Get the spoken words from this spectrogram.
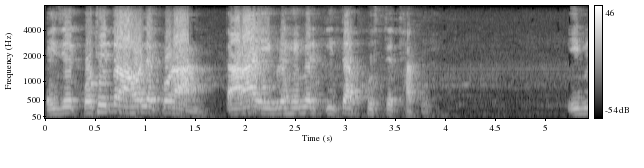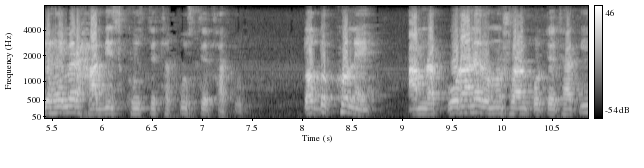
এই যে কথিত আহলে কোরআন, তারা ইব্রাহিমের কিতাব খুঁজতে থাকুক ইব্রাহিমের হাদিস খুঁজতে খুঁজতে থাকুক ততক্ষণে আমরা কোরআনের অনুসরণ করতে থাকি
